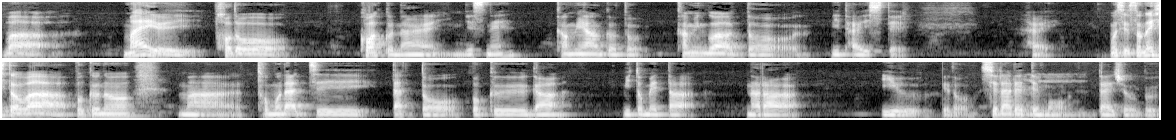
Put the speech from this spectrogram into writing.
は前ほど怖くないんですね。カミングアウト、カミングアウトに対して。はい。もしその人は僕の、まあ、友達だと僕が認めたなら言うけど、知られても大丈夫っ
